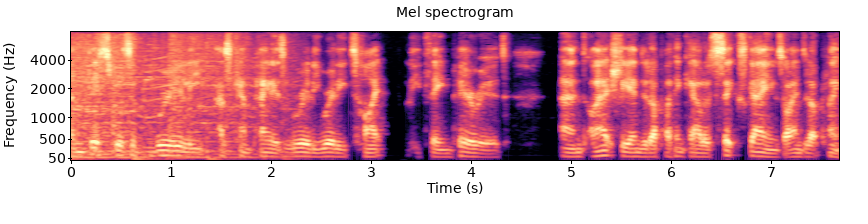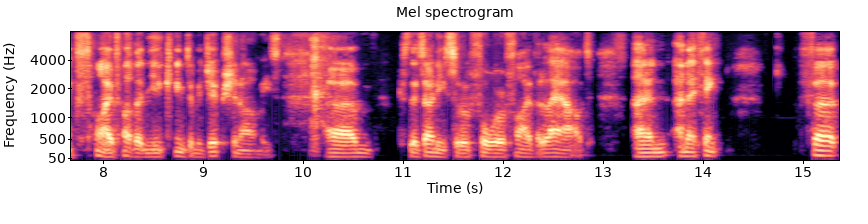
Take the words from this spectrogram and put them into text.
and this was a really, as campaign campaigners, really, really tightly themed period. And I actually ended up, I think, out of six games, I ended up playing five other New Kingdom Egyptian armies because um, there's only sort of four or five allowed. And and I think for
